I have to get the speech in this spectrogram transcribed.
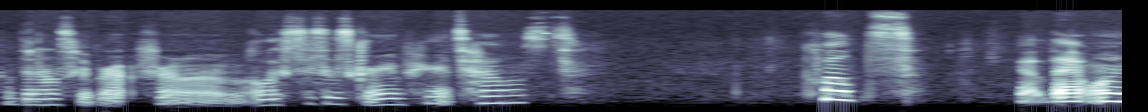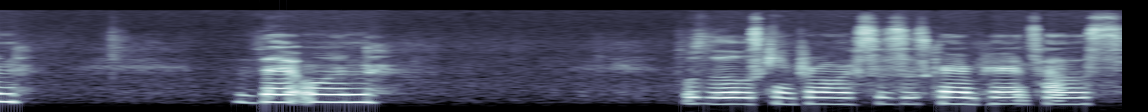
Something else we brought from Alexis's grandparents' house. Quilts. Got that one. That one. Both of those came from Alexis's grandparents' house.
